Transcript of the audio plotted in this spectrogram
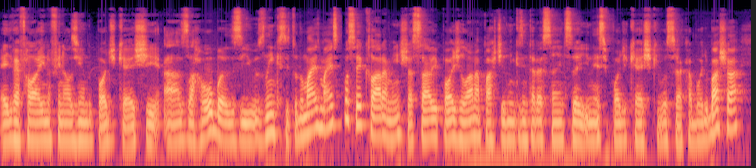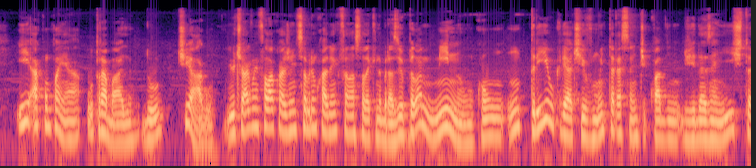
Ele vai falar aí no finalzinho do podcast as arrobas e os links e tudo mais, mas você claramente já sabe, pode ir lá na parte de links interessantes aí nesse podcast que você acabou de baixar e acompanhar o trabalho do Tiago. E o Tiago vem falar com a gente sobre um quadrinho que foi lançado aqui no Brasil pela Mino, com um trio criativo muito interessante de, quadrinho, de desenhista,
